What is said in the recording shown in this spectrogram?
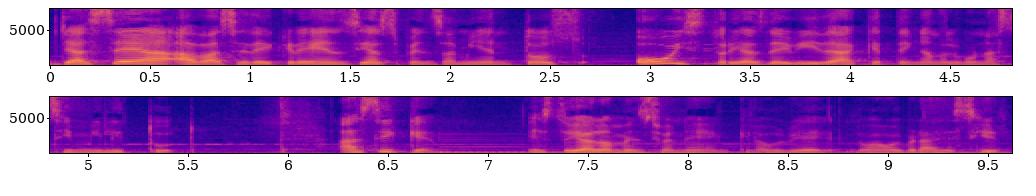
ya sea a base de creencias, pensamientos o historias de vida que tengan alguna similitud. Así que, esto ya lo mencioné, que lo, voy a volver a decir,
